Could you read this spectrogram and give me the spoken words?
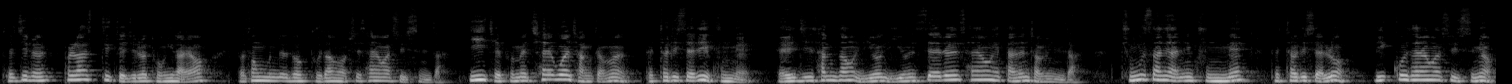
재질은 플라스틱 재질로 동일하여 여성분들도 부담 없이 사용할 수 있습니다. 이 제품의 최고의 장점은 배터리 셀이 국내 LG 삼성 리온 이온 셀을 사용했다는 점입니다. 중국산이 아닌 국내 배터리 셀로 믿고 사용할 수 있으며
